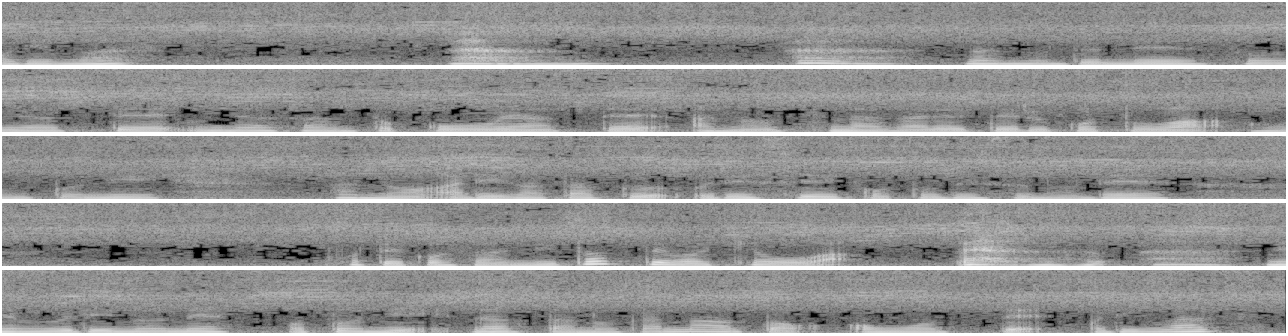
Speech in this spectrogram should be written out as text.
おります。なのでねそうやって皆さんとこうやってあのつながれてることは本当にあのありがたく嬉しいことですのでポテコさんにとっては今日は 眠りのね音になったのかなと思っております。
